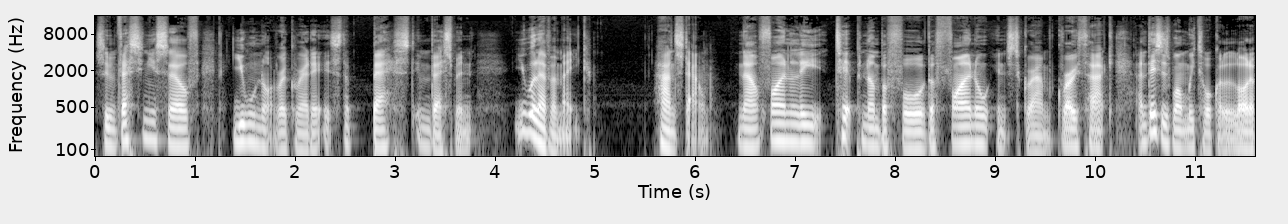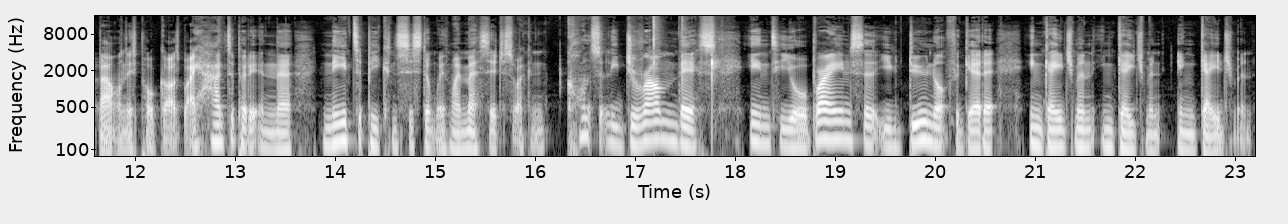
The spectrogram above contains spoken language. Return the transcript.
So invest in yourself. You will not regret it. It's the best investment you will ever make. Hands down. Now, finally, tip number four, the final Instagram growth hack. And this is one we talk a lot about on this podcast, but I had to put it in there. Need to be consistent with my message so I can constantly drum this into your brain so that you do not forget it. Engagement, engagement, engagement.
